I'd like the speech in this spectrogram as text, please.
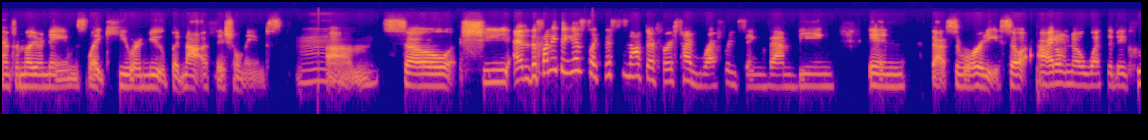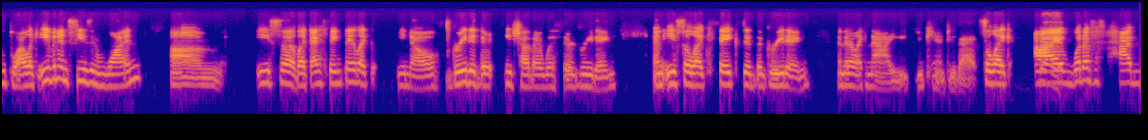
and familiar names like Hugh or Newt, but not official names. Mm. Um, so she, and the funny thing is, like, this is not their first time referencing them being in that sorority. So I don't know what the big hoopla, like, even in season one, um, Issa, like, I think they, like, you know, greeted their, each other with their greeting, and Issa, like, fake did the greeting. And they're like, nah, you, you can't do that. So, like, Right. I would have had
